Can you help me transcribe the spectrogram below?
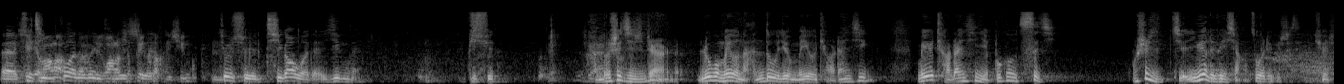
呃，最紧谢谢王老师迫的问对王老师题备课很辛苦嗯就是提高我的英文，必须的。很多事情是这样的，如果没有难度，就没有挑战性，没有挑战性也不够刺激。我是越来越想做这个事情，确实。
